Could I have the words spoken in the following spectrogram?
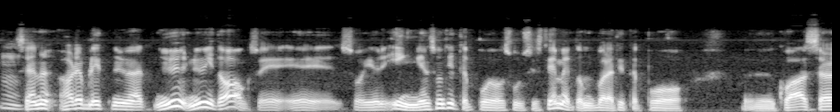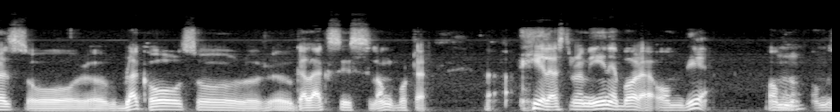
Mm. Sen har det blivit nu att nu, nu idag så är, är, så är det ingen som tittar på solsystemet. De bara tittar på uh, quasars och uh, black holes och uh, galaxis långt borta. Hela astronomin är bara om det. Om, mm. om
